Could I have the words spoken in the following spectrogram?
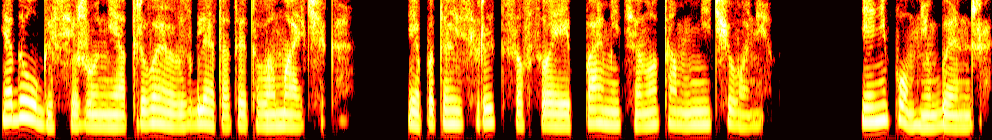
Я долго сижу, не отрывая взгляд от этого мальчика. Я пытаюсь рыться в своей памяти, но там ничего нет. Я не помню Бенджи.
